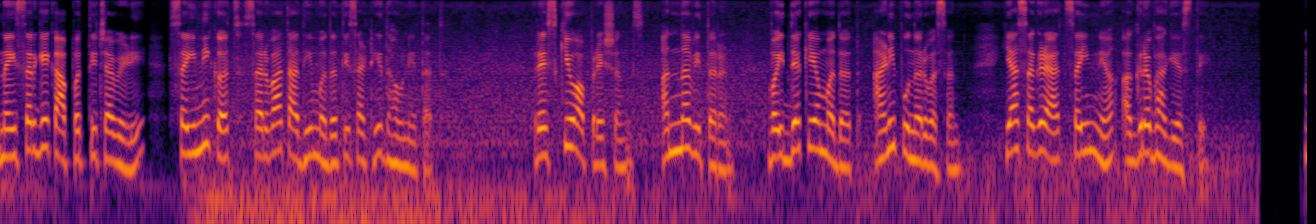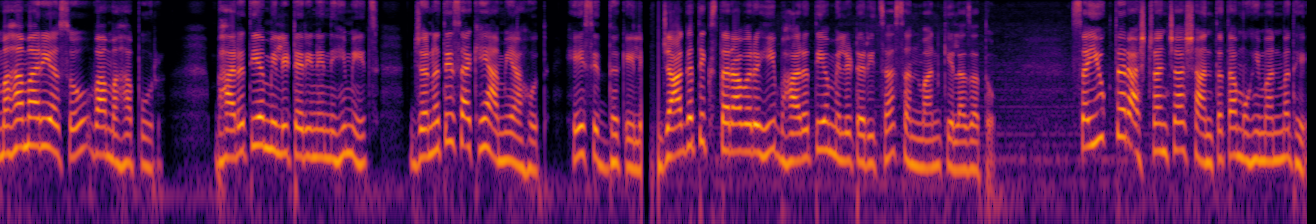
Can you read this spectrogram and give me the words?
नैसर्गिक आपत्तीच्या वेळी सैनिकच सर्वात आधी मदतीसाठी धावून येतात. रेस्क्यू ऑपरेशन्स अन्न वितरण वैद्यकीय मदत आणि पुनर्वसन या सगळ्यात सैन्य अग्रभागी असते. महामारी असो वा महापूर भारतीय मिलिटरीने नेहमीच जनतेसाठी आम्ही आहोत हे सिद्ध केले. जागतिक स्तरावरही भारतीय मिलिटरीचा सन्मान केला जातो. संयुक्त राष्ट्रांच्या शांतता मोहिमांमध्ये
